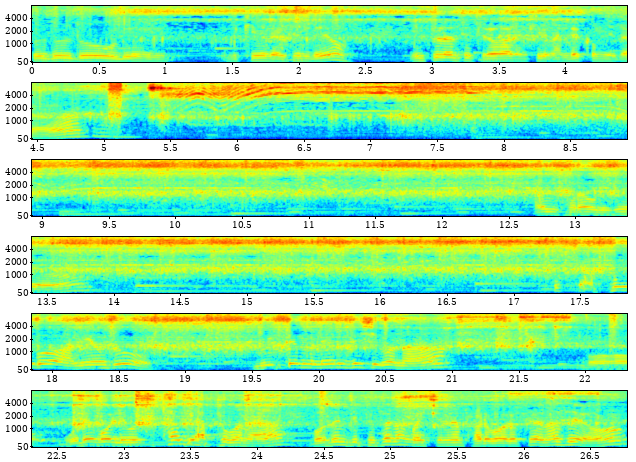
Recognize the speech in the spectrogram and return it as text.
돌돌도 우리는 느낌이 날 텐데요. 임플란트 들어가는 길 만들 겁니다. 아주 잘하고 계세요. 혹시 아픈 거 아니어도 물 때문에 힘드시거나 뭐 오래 걸리고 턱이 아프거나 뭐든지 불편한 거 있으면 바로바로 표현하세요.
